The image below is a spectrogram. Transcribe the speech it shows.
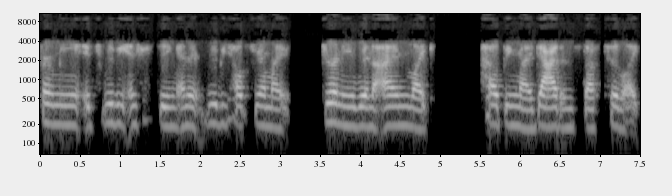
for me, it's really interesting and it really helps me on my journey when I'm like helping my dad and stuff to like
